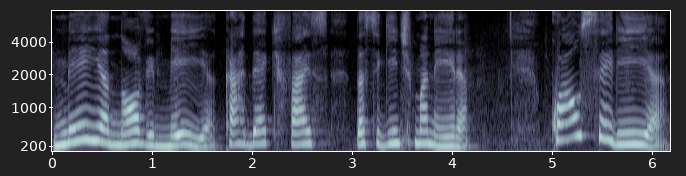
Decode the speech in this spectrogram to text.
696, Kardec faz da seguinte maneira: qual seria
